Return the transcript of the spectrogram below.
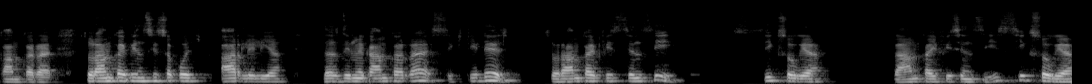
काम कर रहा है। तो राम का एफिशिएंसी सपोज़ आर ले लिया। दस दिन में काम कर रहा है सिक्सटी डेज़ सो राम का इफिशियंसी सिक्स हो गया। राम का इफिशियंसी सिक्स हो गया।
